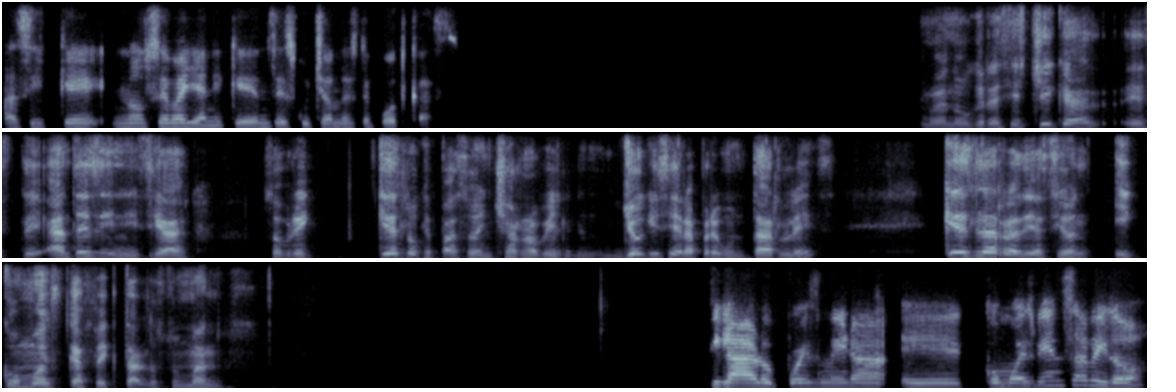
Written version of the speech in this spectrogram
así que no se vayan y quédense escuchando este podcast. Bueno, gracias chicas. Este, antes de iniciar, sobre qué es lo que pasó en Chernobyl, yo quisiera preguntarles qué es la radiación y cómo es que afecta a los humanos. Claro, pues mira, eh, como es bien sabido,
